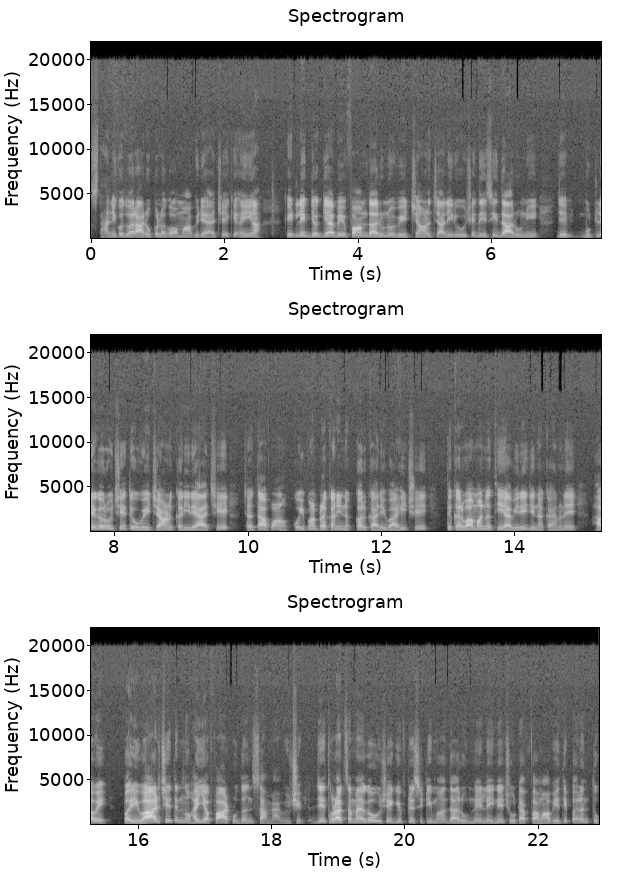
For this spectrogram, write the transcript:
સ્થાનિકો દ્વારા આરોપો લગાવવામાં આવી રહ્યા છે કે અહીંયા કેટલીક જગ્યા બેફામ દારૂનું વેચાણ ચાલી રહ્યું છે. દેશી દારૂની જે બુટલેગરો છે તેઓ વેચાણ કરી રહ્યા છે, છતાં પણ કોઈ પણ પ્રકારની નક્કર કાર્યવાહી છે તે કરવામાં નથી આવી રહી, જેના કારણે હવે પરિવાર છે તેમનું હૈયાફાટ રુદન સામે આવ્યું છે. જે થોડાક સમય અગાઉ છે, ગિફ્ટ સિટીમાં દારૂને લઈને છૂટ આપવામાં આવી હતી, પરંતુ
